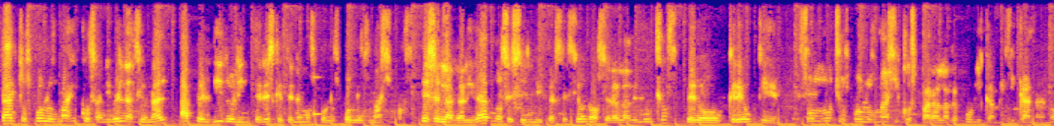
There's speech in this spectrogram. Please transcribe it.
tantos pueblos mágicos a nivel nacional ha perdido el interés que tenemos por los pueblos mágicos. Esa es la realidad, no sé si es mi percepción o será la de muchos, pero creo que son muchos pueblos mágicos para la República Mexicana, ¿no?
